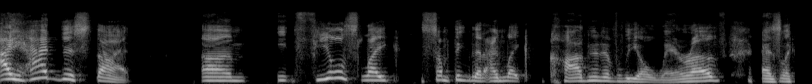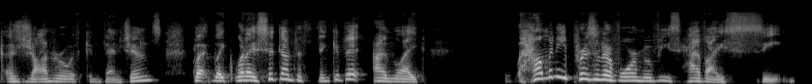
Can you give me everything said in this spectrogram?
I had this thought. Um, it feels like something that I'm like cognitively aware of as like a genre with conventions. But like when I sit down to think of it, I'm like, how many prisoner of war movies have I seen?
